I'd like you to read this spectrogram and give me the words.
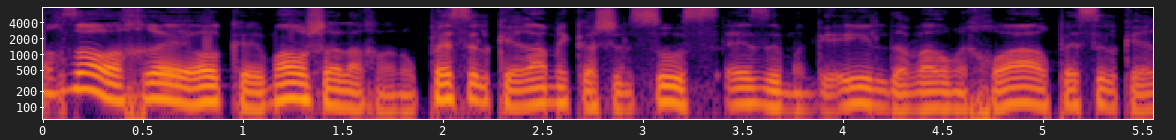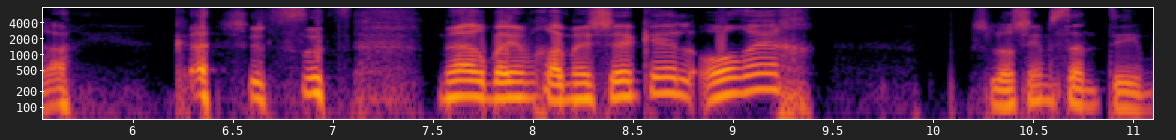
נחזור אחרי, אוקיי, מה הוא שלח לנו? פסל קרמיקה של סוס, איזה מגעיל, דבר מכוער, פסל קרמיקה של סוס, 145 שקל, אורך 30 סנטים.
